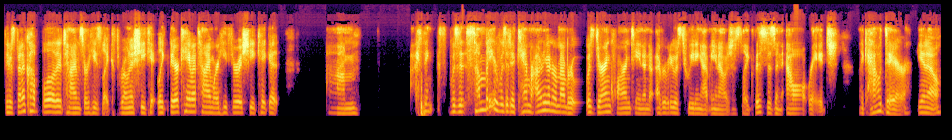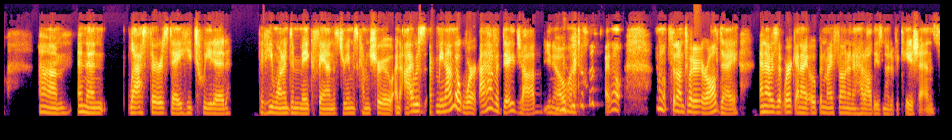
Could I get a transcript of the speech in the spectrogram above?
there's been a couple other times where he's like thrown a sheet cake. Like there came a time where he threw a sheet cake at, um, I think was it somebody or was it a camera? I don't even remember. It was during quarantine and everybody was tweeting at me, and I was just like, this is an outrage. Like how dare you know? Um, and then last Thursday he tweeted that he wanted to make fans dreams come true. And i was i mean i'm at work. I have a day job you know I, don't, I don't i don't sit on twitter all day. And i was at work and i opened my phone and i had all these notifications.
